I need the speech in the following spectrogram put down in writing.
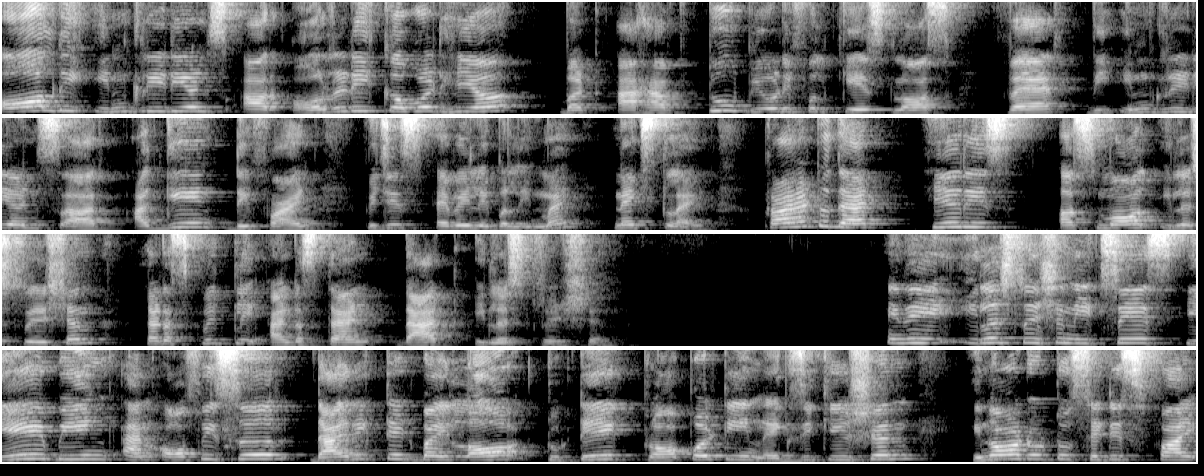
All the ingredients are already covered here but I have two beautiful case laws where the ingredients are again defined which is available in my next slide. Prior to that here is a small illustration. Let us quickly understand that illustration. In the illustration it says A being an officer directed by law to take property in execution in order to satisfy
